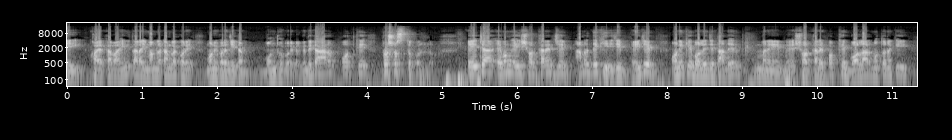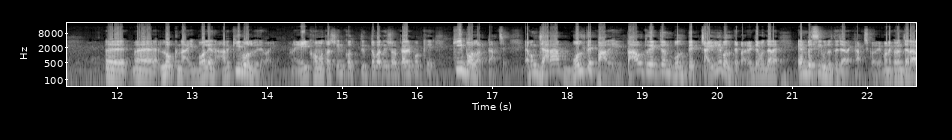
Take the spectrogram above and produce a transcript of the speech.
এই খয়রকা বাহিনী, তারা এই মামলা টামলা করে মনে করে যে এটা বন্ধ করে গেল। কিন্তু এটা আরও পথকে প্রশস্ত করল। এইটা এবং এই সরকারের যে, আমরা দেখি যে, এই যে অনেকে বলে যে তাদের মানে সরকারের পক্ষে বলার মতো নাকি লোক নাই, বলে না। আর কি বলবে রে ভাই? মানে এই ক্ষমতাসীন কর্তৃত্ববাদী সরকারের পক্ষে কি বলারটা আছে? এবং যারা বলতে পারে, তাও দু একজন বলতে, চাইলে বলতে পারে, যেমন যারা এমবেসিগুলোতে যারা কাজ করে, মনে করেন যারা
